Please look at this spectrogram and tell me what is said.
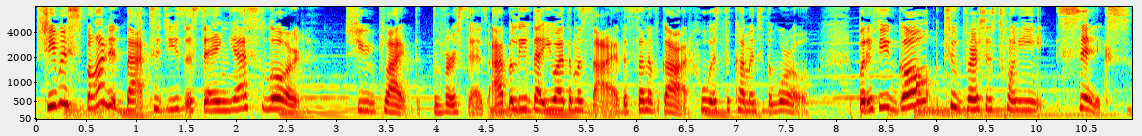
she responded back to Jesus saying, Yes, Lord. She replied, the verse says, I believe that you are the Messiah, the Son of God, who is to come into the world. But if you go to verses 26,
